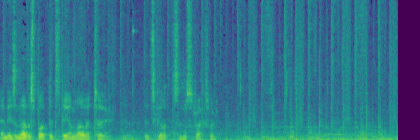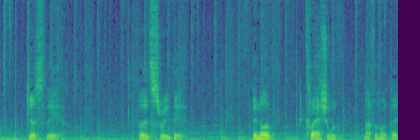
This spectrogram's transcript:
And there's another spot that's down lower too that's got some structure. Just there. Those three there. They're not clash or nothing like that.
